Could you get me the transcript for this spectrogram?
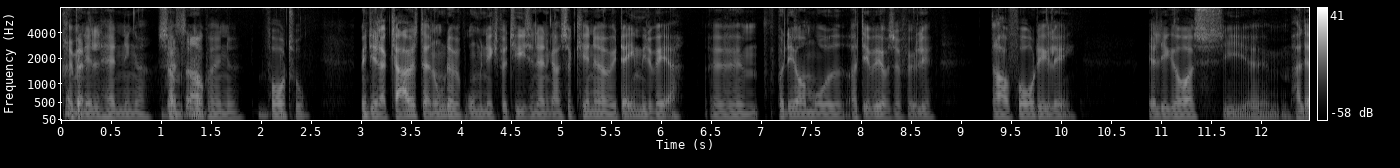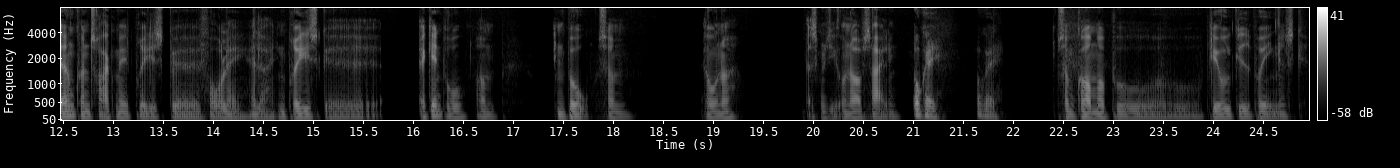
kriminelle handlinger, som Nordkoreanerne foretog. Men det er da klart, hvis der er nogen, der vil bruge min ekspertise en anden gang, så kender jeg jo i dag mit værd øh, på det område, og det vil jeg jo selvfølgelig drage fordel af. Jeg ligger også i, øh, har lavet en kontrakt med et britisk øh, forlag, eller en britisk øh, agentbureau om en bog, som er under, hvad skal man sige, under opsejling. Okay, okay. Som kommer på, bliver udgivet på engelsk.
